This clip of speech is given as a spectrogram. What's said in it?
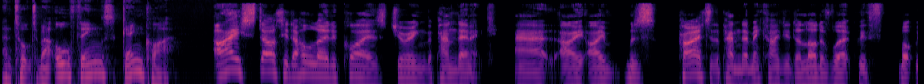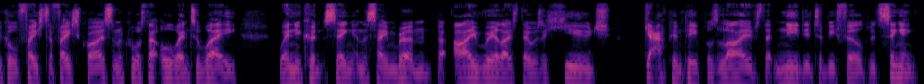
and talked about all things game choir. I started a whole load of choirs during the pandemic. Uh, I, I was prior to the pandemic. I did a lot of work with what we call face-to-face choirs, and of course, that all went away when you couldn't sing in the same room. But I realised there was a huge gap in people's lives that needed to be filled with singing.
